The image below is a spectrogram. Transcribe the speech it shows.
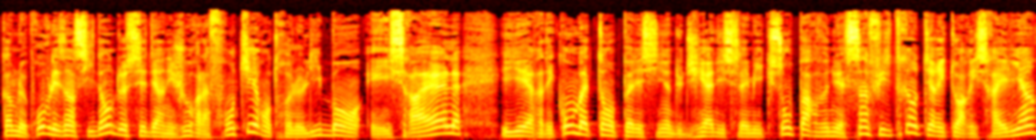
comme le prouvent les incidents de ces derniers jours à la frontière entre le Liban et Israël. Hier, des combattants palestiniens du djihad islamique sont parvenus à s'infiltrer en territoire israélien.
